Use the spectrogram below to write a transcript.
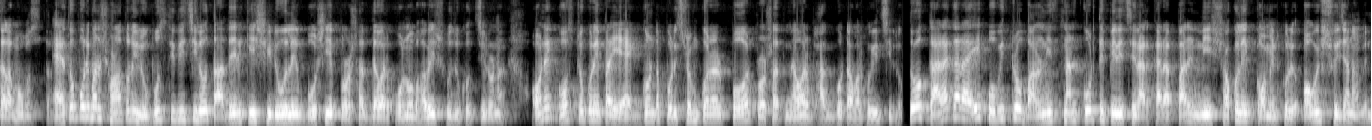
কালাম অবস্থা। এত পরিমাণ সনাতনীর উপস্থিতি ছিল, তাদেরকে শিডিউলে বসিয়ে প্রসাদ দেওয়ার কোনোভাবেই সুযোগ হচ্ছিল না। অনেক কষ্ট করে প্রায় এক ঘণ্টা পরিশ্রম করার পর প্রসাদ নেওয়ার ভাগ্যটা আমার হয়েছিল। তো কারা কারা এই পবিত্র বারণী স্নান করতে পেরেছেন আর কারা পারেননি, সকলে কমেন্ট করে অবশ্যই জানাবেন।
